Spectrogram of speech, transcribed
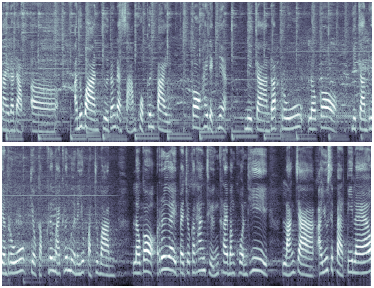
ในระดับเอ่ออนุบาลคือตั้งแต่ 3 ขวบขึ้นไป ก็ให้เด็กเนี่ยมีการรับรู้แล้วก็มีการเรียนรู้เกี่ยวกับเครื่องไม้เครื่องมือในยุคปัจจุบัน แล้วก็เรื่อยไปจนกระทั่งถึงใครบางคนที่หลังจากอายุ 18 ปีแล้ว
